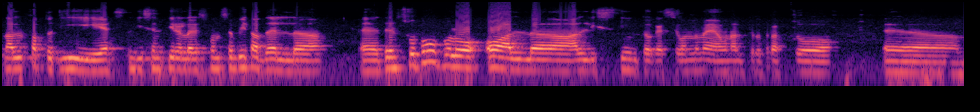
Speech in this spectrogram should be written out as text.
al fatto di, di sentire la responsabilità del, eh, del suo popolo o al- all'istinto, che secondo me è un altro tratto eh,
